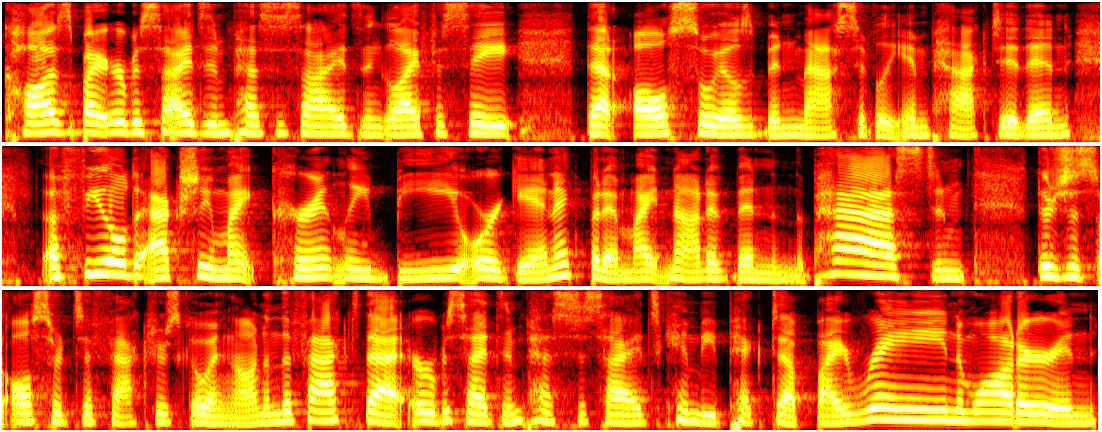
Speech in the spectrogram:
caused by herbicides and pesticides and glyphosate that all soils have been massively impacted. And a field actually might currently be organic but it might not have been in the past. And there's just all sorts of factors going on. And the fact that herbicides and pesticides can be picked up by rain and water and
